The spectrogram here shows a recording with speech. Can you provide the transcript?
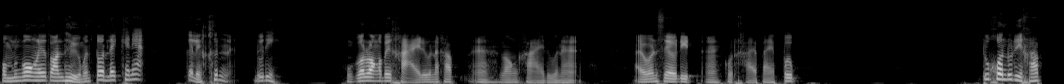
ผมงงเลยตอนถือมันต้นเล็กแค่เนี้ยก็เลยขึ้นอะดูดิผมก็ลองเอาไปขายดูนะครับ อะลองขายดูนะฮะไอวันเซลดิดอะกดขายไปปุ๊บ ทุกคนดูดิครับ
